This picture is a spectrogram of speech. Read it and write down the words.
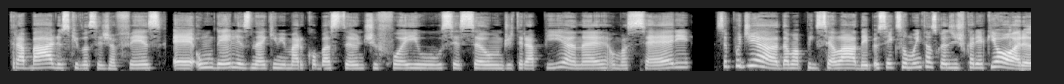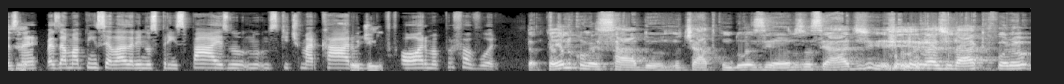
trabalhos que você já fez. É, um deles, né, que me marcou bastante foi o Sessão de Terapia, né, uma série. Você podia dar uma pincelada? Eu sei que são muitas coisas, a gente ficaria aqui horas, né? Mas dar uma pincelada ali nos principais, no, nos que te marcaram, de que forma, por favor. Tendo começado no teatro com 12 anos, você há de imaginar que foram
